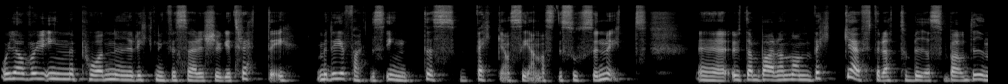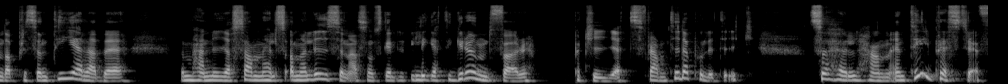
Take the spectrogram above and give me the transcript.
Och jag var ju inne på ny riktning för Sverige 2030. Men det är faktiskt inte veckans senaste sossenytt. Eh, utan bara någon vecka efter att Tobias Baudin då presenterade de här nya samhällsanalyserna som ska ligga till grund för partiets framtida politik så höll han en till pressträff.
